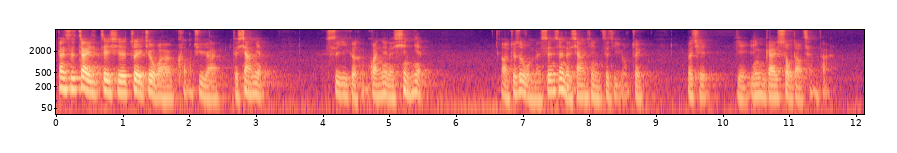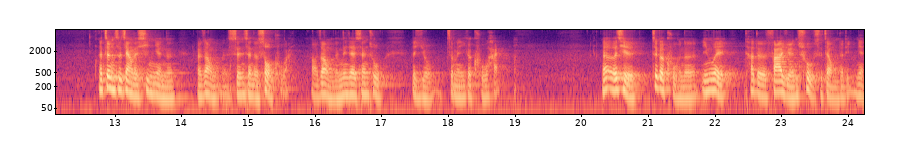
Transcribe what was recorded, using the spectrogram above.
但是在这些罪疚啊、恐惧啊的下面，是一个很关键的信念，啊，就是我们深深的相信自己有罪，而且也应该受到惩罚。那正是这样的信念呢，而让我们深深的受苦啊，啊，让我们的内在深处有这么一个苦海。那而且这个苦呢，因为它的发源处是在我们的里面，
